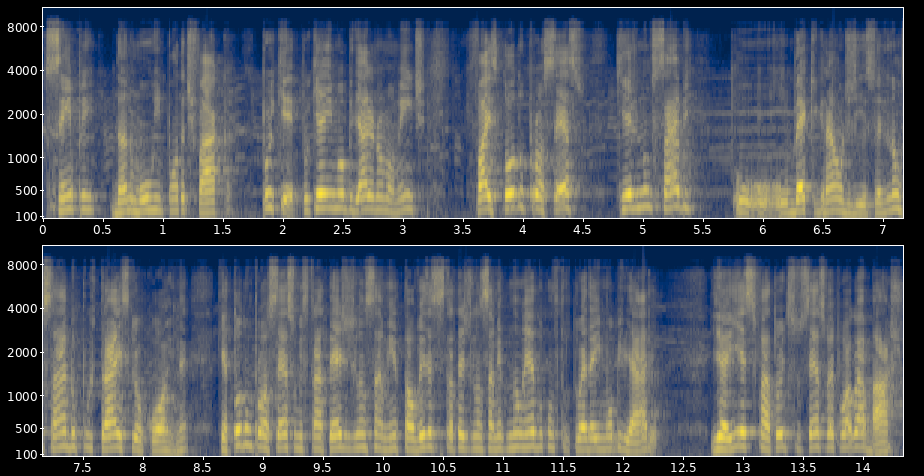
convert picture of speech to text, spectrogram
sempre dando murro em ponta de faca. Por quê? Porque a imobiliária normalmente faz todo o processo que ele não sabe o, o, background disso, ele não sabe o por trás que ocorre, né? Que é todo um processo, uma estratégia de lançamento. Talvez essa estratégia de lançamento não é do construtor, é da imobiliária. E aí esse fator de sucesso vai para água abaixo.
